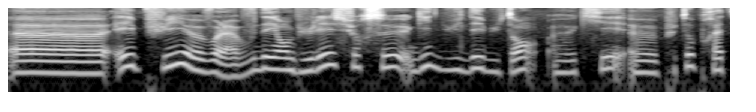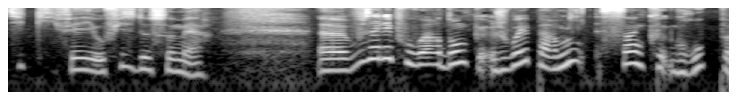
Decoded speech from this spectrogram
Et puis voilà, vous déambulez sur ce guide du débutant qui est plutôt pratique, qui fait office de sommaire. Vous allez pouvoir donc jouer parmi cinq groupes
